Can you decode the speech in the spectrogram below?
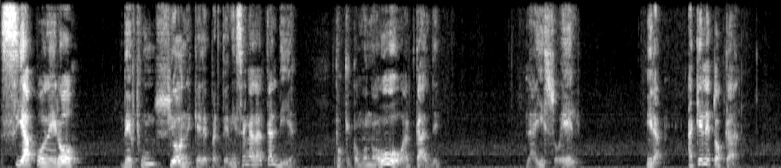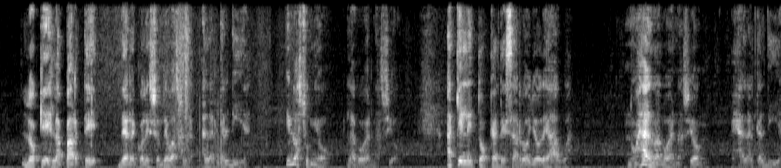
se apoderó de funciones que le pertenecen a la alcaldía, porque como no hubo alcalde, la hizo él. Mira, ¿a quién le toca lo que es la parte de recolección de basura? A la alcaldía. Y lo asumió la gobernación. ¿A quién le toca el desarrollo de agua? No es a la gobernación, es a la alcaldía.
